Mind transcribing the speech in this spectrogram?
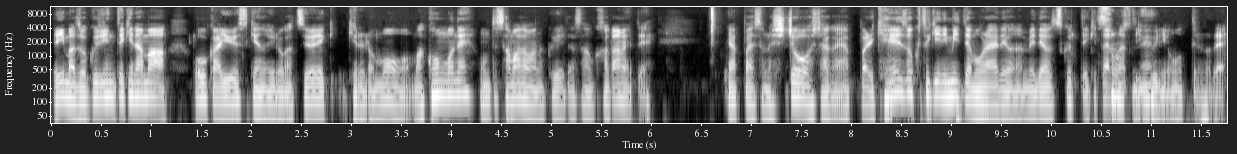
で、今俗人的なまあ、大川祐介の色が強いけれども、まあ今後ね、ほんと様々なクリエイターさんを絡めて、やっぱりその視聴者がやっぱり継続的に見てもらえるようなメディアを作っていけたらなっていうふうに思ってるので、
